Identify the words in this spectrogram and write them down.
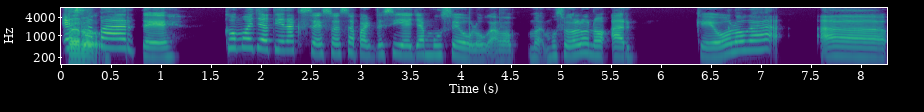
Esa parte, ¿cómo ella tiene acceso a esa parte si ella es museóloga? Museóloga no, arqueóloga, a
